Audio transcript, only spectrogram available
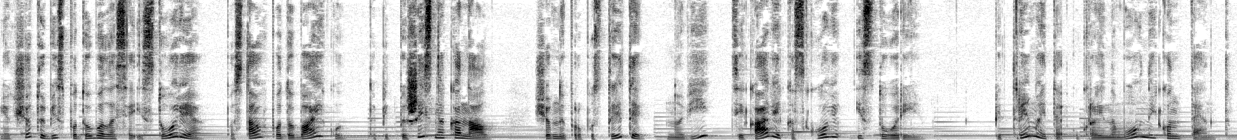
Якщо тобі сподобалася історія, постав вподобайку та підпишись на канал, щоб не пропустити нові цікаві казкові історії. Підтримайте україномовний контент.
